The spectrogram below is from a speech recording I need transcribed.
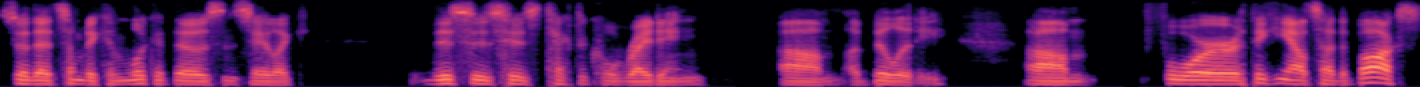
so that somebody can look at those and say, like, this is his technical writing um, ability. Um, for thinking outside the box,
